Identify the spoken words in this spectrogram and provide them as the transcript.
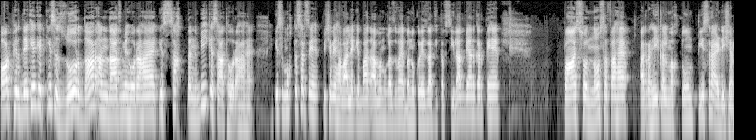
اور پھر دیکھیں کہ کس زوردار انداز میں ہو رہا ہے، کس سخت تنبیہ کے ساتھ ہو رہا ہے۔ اس مختصر سے پچھلے حوالے کے بعد اب ہم غزوہ بنو قریضہ کی تفصیلات بیان کرتے ہیں۔ پانچ سو نو صفحہ ہے، الرحیق المختوم تیسرا ایڈیشن۔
